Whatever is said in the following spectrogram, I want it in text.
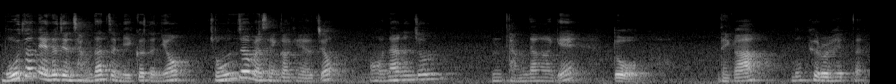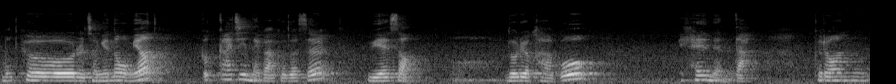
모든 에너지는 장단점이 있거든요. 좋은 점을 생각해야죠. 어, 나는 좀 음, 당당하게 또 내가 목표를 했다, 목표를 정해 놓으면 끝까지 내가 그것을 위해서 어, 노력하고 해낸다. 그런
